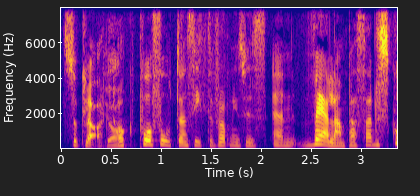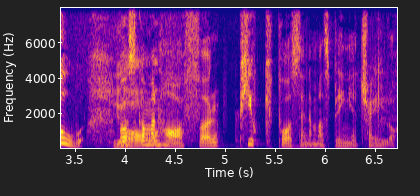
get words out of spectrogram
såklart. Ja. Och på foten sitter förhoppningsvis en välanpassad sko. Vad ska Ja. man ha för pjuck på sig när man springer traillopp?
